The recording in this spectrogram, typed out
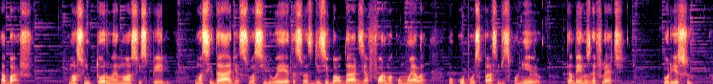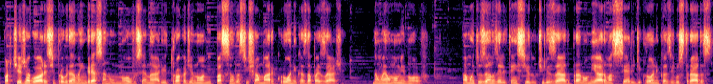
a baixo. Nosso entorno é nosso espelho. Uma cidade, a sua silhueta, suas desigualdades e a forma como ela ocupa o espaço disponível também nos reflete. Por isso, a partir de agora, este programa ingressa num novo cenário e troca de nome, passando a se chamar Crônicas da Paisagem. Não é um nome novo. Há muitos anos ele tem sido utilizado para nomear uma série de crônicas ilustradas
